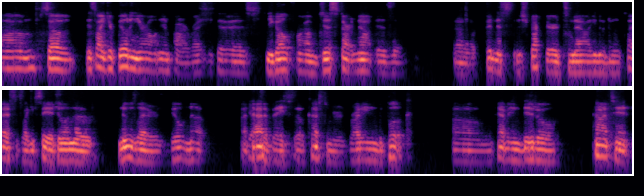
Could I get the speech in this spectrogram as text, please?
Um, so it's like you're building your own empire, right? Because you go from just starting out as a, a fitness instructor to now, you know, doing classes, like you said, doing the newsletters, building up a Yeah. database of customers, writing the book, um, having digital content.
